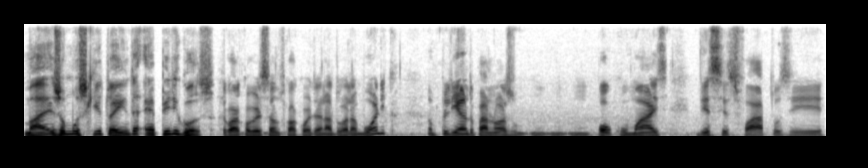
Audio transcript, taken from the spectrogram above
mas o mosquito ainda é perigoso. Agora conversamos com a coordenadora Mônica, ampliando para nós um, um, pouco mais desses fatos e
